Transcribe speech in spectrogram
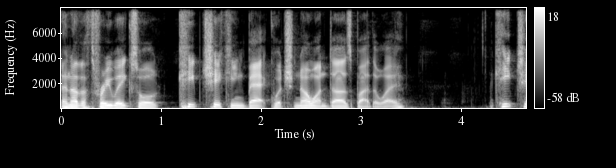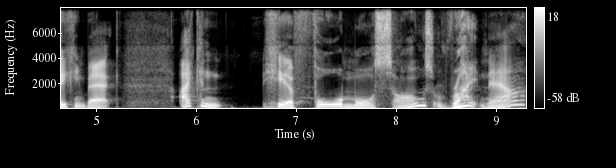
another three weeks or keep checking back, which no one does, by the way. Keep checking back. I can hear four more songs right now.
